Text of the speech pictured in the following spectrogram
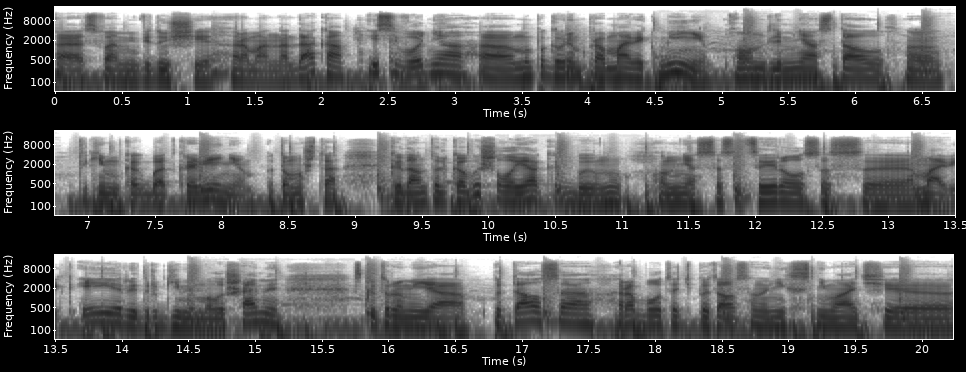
Э, с вами ведущий Роман Надака. И сегодня э, мы поговорим про Mavic Mini. Он для меня стал э, таким как бы откровением, потому что когда он только вышел, я как бы, ну, он меня ассоциировался с э, Mavic Air и другими малышами, с которыми я пытался работать, пытался на них снимать, э,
